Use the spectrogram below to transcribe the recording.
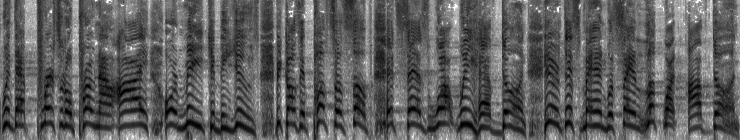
when that personal pronoun I or me can be used because it puffs us up. It says what we have done. Here, this man was saying, look what I've done.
